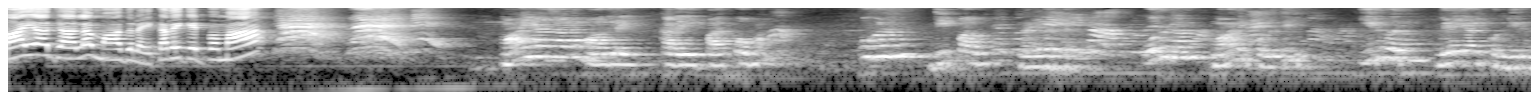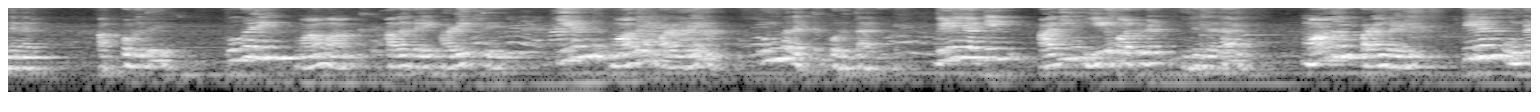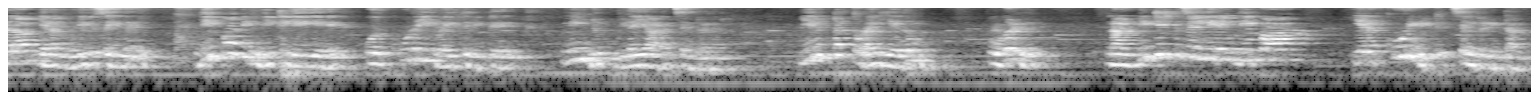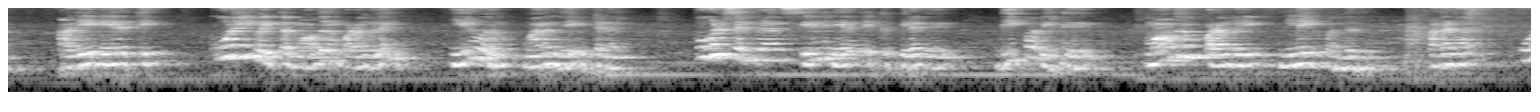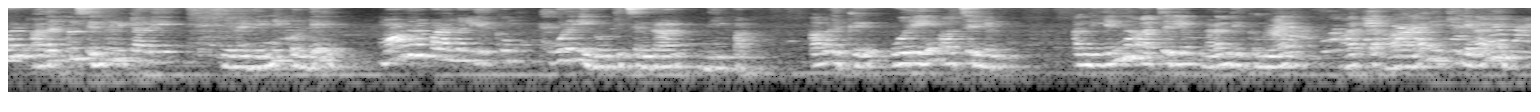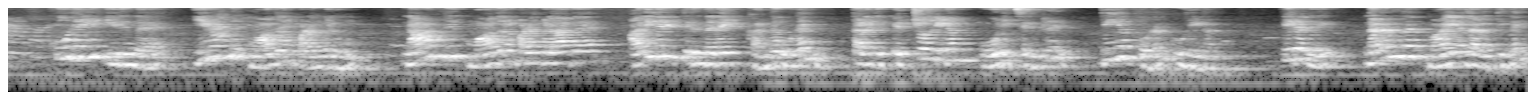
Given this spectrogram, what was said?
மாயாஜால மாதுளை. கதை கேட்போமா? மாயாஜால மாதுளை கதையை பார்ப்போமா? புகழும் தீபாவும் நண்பர்கள். ஒரு நாள் மாலை பொழுதில் இருவரும் விளையாடிக் கொண்டிருந்தனர். அப்பொழுது புகழின் மாமா அவர்களை அழைத்து இரண்டு மாதுளம் பழங்களை உண்பதற்கு கொடுத்தார். விளையாட்டில் அதிக ஈடுபாட்டுடன் இருந்ததால் மாதுளம் பழங்களை பிறகு உண்ணலாம் என முடிவு செய்து தீபாவின் வீட்டிலேயே ஒரு கூடையில் வைத்துவிட்டு மீண்டும் விளையாடச் சென்றனர். இருட்டத் தொடங்கியதும் புகழ் நான் வீட்டிற்கு செல்கிறேன் தீபா என கூறிவிட்டு சென்று விட்டான் அதே நேரத்தில் கூடையில் வைத்த மாதுளம் பழங்களை இருவரும் மறந்தே விட்டனர். புகழ் சென்ற சிறிது நேரத்திற்கு பிறகு தீபாவிற்கு மாதுளம் பழங்களின் நினைவு வந்தது. அடடா புகழ் அதற்குள் சென்று விட்டாளே என எண்ணிக்கொண்டே மாதுளம் பழங்கள் இருக்கும் கூடையை நோக்கி சென்றாள் தீபா. அவளுக்கு ஒரே ஆச்சரியம். அங்கு என்ன ஆச்சரியம் நடந்திருக்கும்னு பார்க்க ஆவலா இருக்கிறாரே கூடையில் இருந்த இரண்டு மாதுளம் பழங்களும் நான்கு மாதுளம் பழங்களாக அதிகரித்திருந்ததை கண்டவுடன் தனது பெற்றோரிடம் ஓடிச் சென்று வியப்புடன் கூறினான் பிறகு நடந்த மாயாஜாலத்தினை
